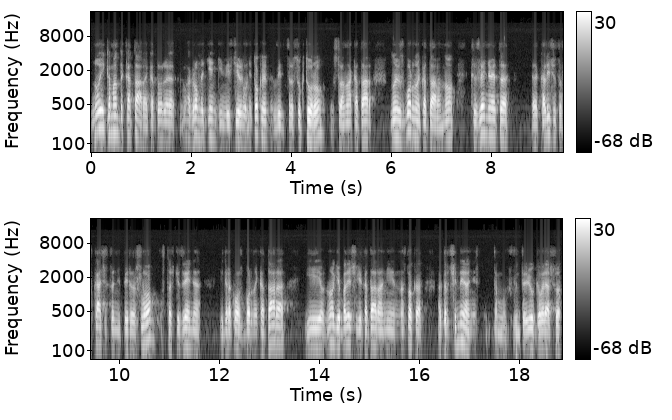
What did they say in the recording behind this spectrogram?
ну и команда Катара, которая огромные деньги инвестировала не только в инфраструктуру, страна Катар, но и в сборную Катара. Но, к сожалению, это э, количество в качество не переросло с точки зрения игроков сборной Катара. И многие болельщики Катара, они настолько огорчены, они там в интервью говорят, что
